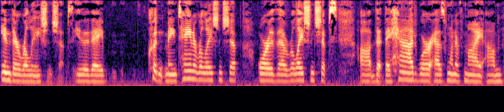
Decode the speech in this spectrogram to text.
in their relationships. Either they couldn't maintain a relationship or the relationships uh, that they had were, as one of my um,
